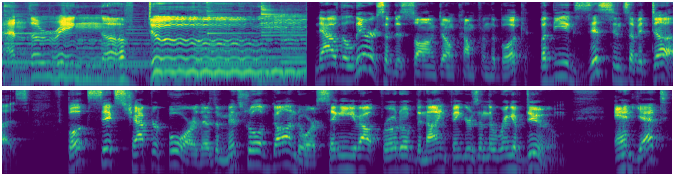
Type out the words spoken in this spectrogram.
and the Ring of Doom. Now, the lyrics of this song don't come from the book, but the existence of it does. Book 6, Chapter 4, there's a minstrel of Gondor singing about Frodo of the Nine Fingers and the Ring of Doom. And yet,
